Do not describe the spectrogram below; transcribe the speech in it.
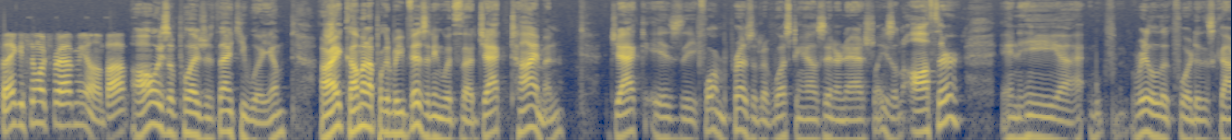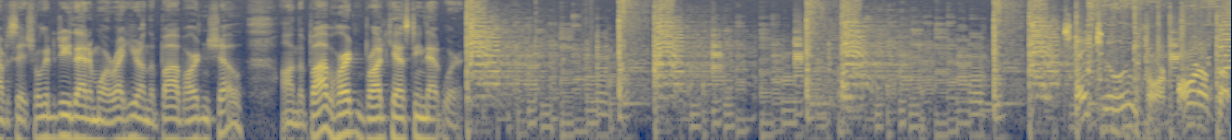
Thank you so much for having me on, Bob. Always a pleasure. Thank you, William. All right, coming up, we're going to be visiting with uh, Jack Tymann. Jack is the former president of Westinghouse International. He's an author, and he uh, really look forward to this conversation. We're going to do that and more right here on the Bob Harden Show on the Bob Harden Broadcasting Network. Stay tuned for more of the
